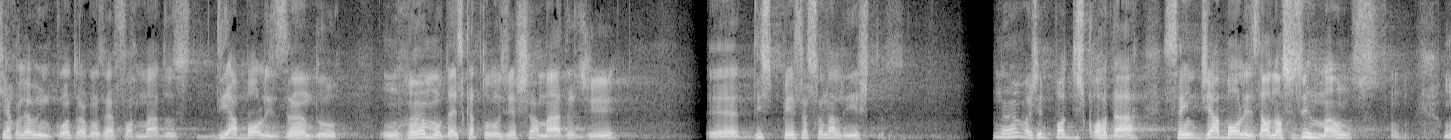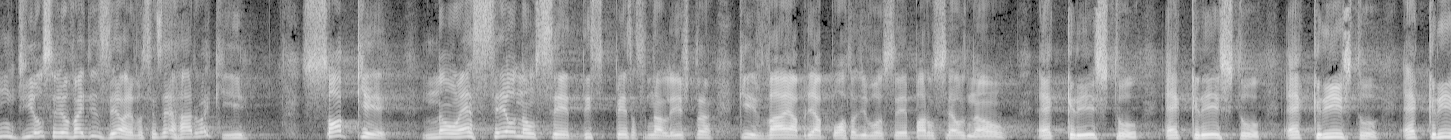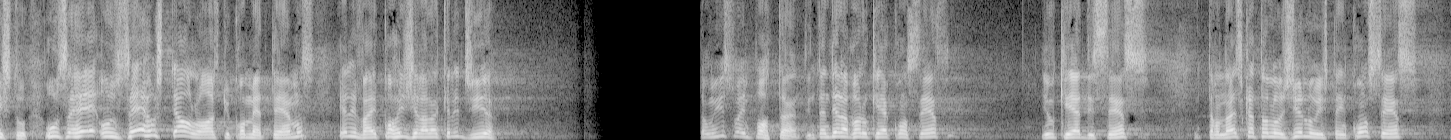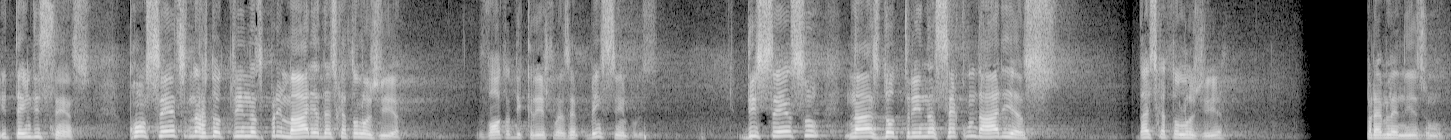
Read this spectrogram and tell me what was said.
Aqui agora eu encontro alguns reformados diabolizando um ramo da escatologia chamada de é, dispensacionalistas. Não, a gente pode discordar sem diabolizar os nossos irmãos. Um dia o Senhor vai dizer: olha, vocês erraram aqui. Só que não é ser ou não ser dispensacionalista que vai abrir a porta de você para os céus, não é Cristo, é Cristo, é Cristo, é Cristo. Os, os erros teológicos que cometemos, Ele vai corrigir lá naquele dia. Então isso é importante. Entender agora o que é consenso e o que é dissenso. Então, na escatologia, Luiz, tem consenso e tem dissenso. Consenso nas doutrinas primárias da escatologia. Volta de Cristo, um exemplo bem simples. Dissenso nas doutrinas secundárias da escatologia, pré-milenismo,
